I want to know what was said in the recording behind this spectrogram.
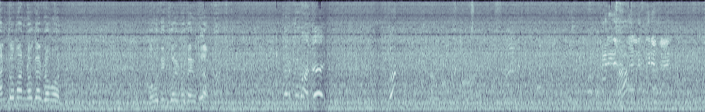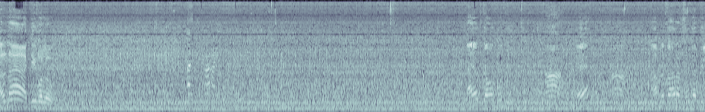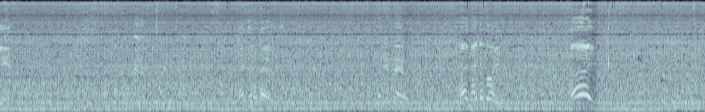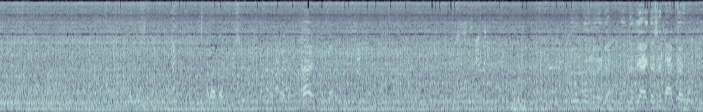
Uncommon নৌকার ভ্রমণ। বহুদিন পরে নৌকায় উঠলাম। আর না কি বলো? নায়ক আমার বন্ধু। never be late. Hết rồi này. Hết đến này. Ơi, này các tôi. Ơi. Hãy subscribe cho kênh Ghiền Mì Gõ Để không bỏ lỡ những video hấp dẫn આઈ તો સે બાત કરું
